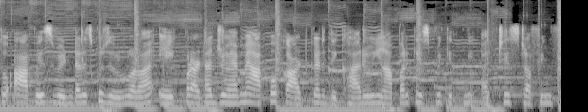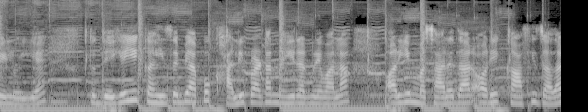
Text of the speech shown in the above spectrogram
तो आप इस विंटर इसको ज़रूर बनाएँ एक पराठा जो है मैं आपको काट कर दिखा रही हूँ यहाँ पर कि इसमें कितनी अच्छी स्टफिंग फील हुई है। तो देखिए, ये कहीं से भी आपको खाली पराठा नहीं लगने वाला और ये मसालेदार और ये काफ़ी ज़्यादा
